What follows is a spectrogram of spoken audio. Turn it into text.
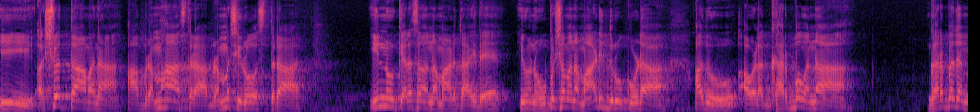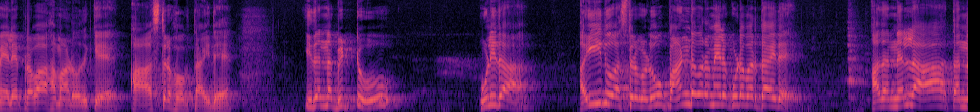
ಈ ಅಶ್ವತ್ಥಾಮನ, ಆ ಬ್ರಹ್ಮಾಸ್ತ್ರ, ಬ್ರಹ್ಮಶಿರೋಸ್ತ್ರ ಇನ್ನೂ ಕೆಲಸವನ್ನು ಮಾಡ್ತಾ ಇದೆ. ಇವನು ಉಪಶಮನ ಮಾಡಿದ್ರೂ ಕೂಡ ಅದು ಅವಳ ಗರ್ಭವನ್ನು, ಗರ್ಭದ ಮೇಲೆ ಪ್ರವಾಹ ಮಾಡೋದಕ್ಕೆ ಆ ಅಸ್ತ್ರ ಹೋಗ್ತಾ ಇದೆ. ಇದನ್ನು ಬಿಟ್ಟು ಉಳಿದ ಐದು ಅಸ್ತ್ರಗಳು ಪಾಂಡವರ ಮೇಲೆ ಕೂಡ ಬರ್ತಾ ಇದೆ. ಅದನ್ನೆಲ್ಲ ತನ್ನ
